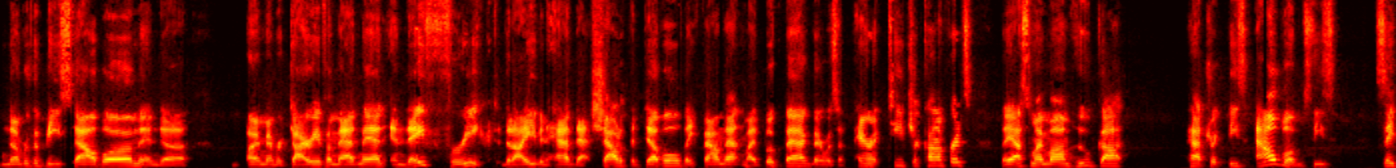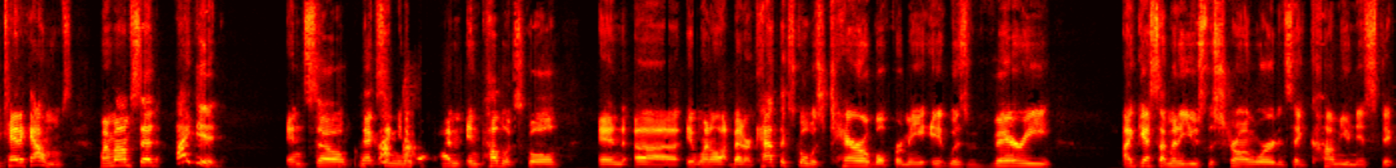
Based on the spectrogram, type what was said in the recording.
Number the Beast album and uh, I remember Diary of a Madman, and they freaked that I even had that. Shout at the Devil. They found that in my book bag. There was a parent teacher conference. They asked my mom who got Patrick these albums, these satanic albums. My mom said, I did. And so next thing you know, I'm in public school and uh, it went a lot better. Catholic school was terrible for me. It was very, I guess I'm going to use the strong word and say communistic.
